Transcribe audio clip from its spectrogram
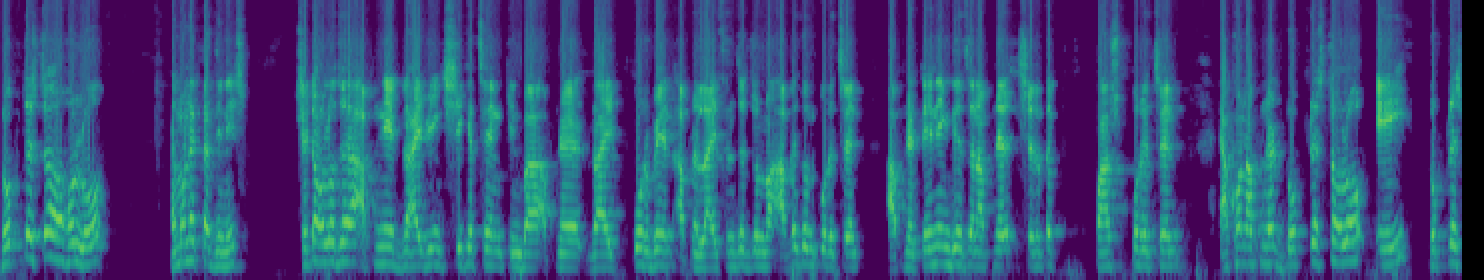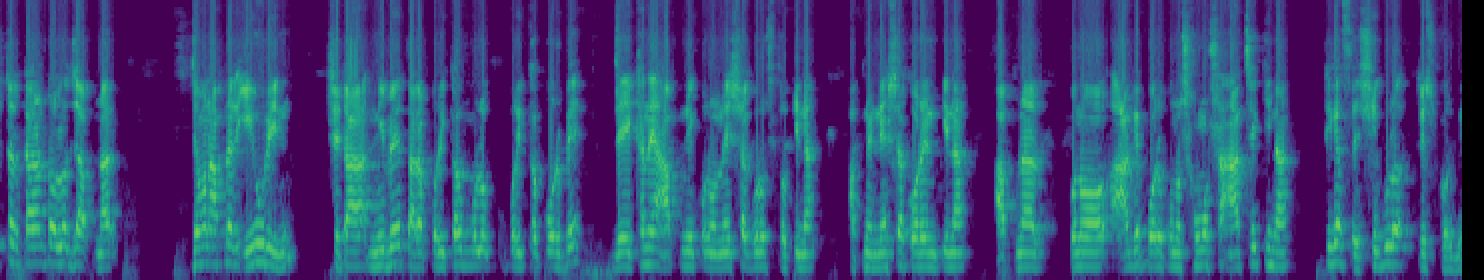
ডোপ টেস্টটা হলো এমন একটা জিনিস, সেটা হলো যে আপনি ড্রাইভিং শিখেছেন কিংবা আপনি ড্রাইভ করবেন, আপনি লাইসেন্সের জন্য আবেদন করেছেন, আপনি ট্রেনিং দিয়েছেন, আপনি সেটাতে পাস করেছেন। এখন আপনার ডোপ টেস্ট হলো এই ডোপ টেস্টের কারণটা হলো যে আপনার, যেমন আপনার ইউরিন সেটা নিবে, তারা পরীক্ষামূলক পরীক্ষা করবে যে এখানে আপনি কোনো নেশাগ্রস্ত কিনা, আপনি নেশা করেন কিনা, আপনার কোনো আগে পরে কোনো সমস্যা আছে কিনা ঠিক আছে? সেগুলো টেস্ট করবে।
